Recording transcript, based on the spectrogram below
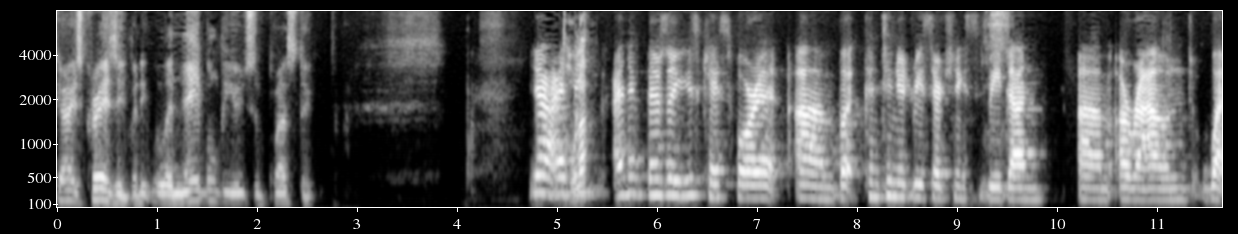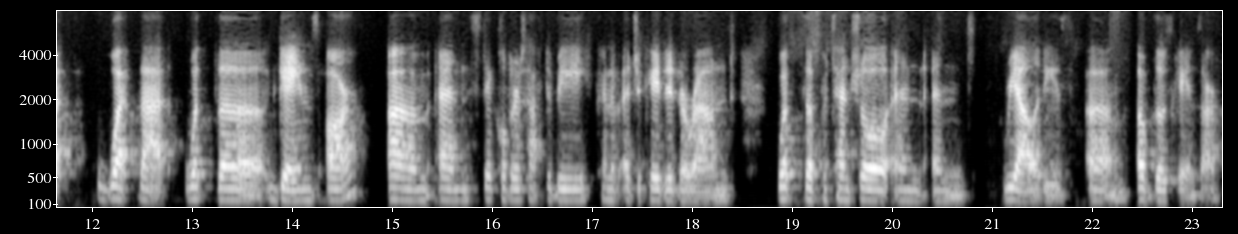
guy's crazy, but it will enable the use of plastic. Yeah, I think I think there's a use case for it, um, but continued research needs to be done um, around what what that what the gains are, um, and stakeholders have to be kind of educated around what the potential and and realities um, of those gains are.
